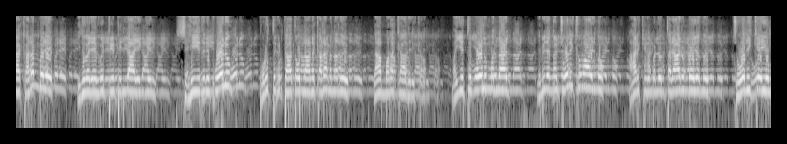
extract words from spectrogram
ആ കടം വരെ ഇതുവരെ വീട്ടിയിട്ടില്ല എങ്കിൽ ഷഹീദിന് പോലും പുറത്തു കിട്ടാത്ത ഒന്നാണ് കടമെന്നത്. നാം മറക്കാതിരിക്കണം. മയ്യത്ത് പോലും വന്നാൽ നിബിധങ്ങൾ ചോദിക്കുമായിരുന്നു. ആർക്കെങ്കിലും വല്ലതും തരാനുണ്ടോ എന്ന് ചോദിക്കുകയും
